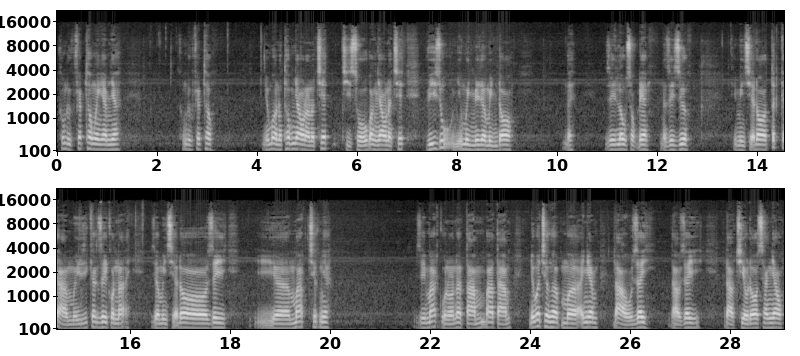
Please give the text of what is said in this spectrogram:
không được phép thông anh em nhé. Không được phép thông. Nếu mà nó thông nhau là nó chết, chỉ số bằng nhau là chết. Ví dụ như mình bây giờ mình đo đây dây lâu sọc đen là dây dương. Thì mình sẽ đo tất cả mấy các dây còn lại. Giờ mình sẽ đo dây uh, mát trước nha dây mát của nó là 838 nếu mà trường hợp mà anh em đảo dây đảo dây đảo chiều đo sang nhau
